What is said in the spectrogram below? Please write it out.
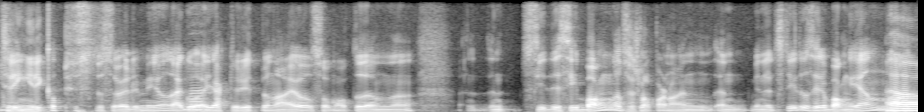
trenger ikke å puste så veldig mye. Og der går Hjerterytmen er jo sånn at den, den sier- De sier bang, og så slapper den av en, en minutts tid, og så sier det bang igjen. Ja.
